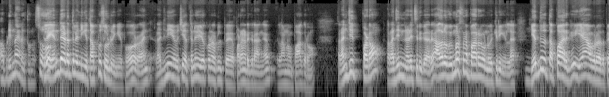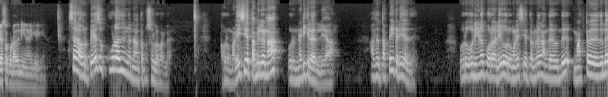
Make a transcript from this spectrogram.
அப்படின்னு தான் எனக்கு தோணும் ஸோ எந்த இடத்துல நீங்க தப்பு சொல்றீங்க? இப்போ ரஞ்- ரஜினியை வச்சு எத்தனையோ இயக்குனர்கள் இப்ப படம் எடுக்கிறாங்க எல்லாம் நம்ம பார்க்குறோம் ரஞ்சித் படம் ரஜினி நடிச்சிருக்காரு. அதில் விமர்சன பார்வை ஒன்று வைக்கிறீங்கல்ல எது தப்பா இருக்கு? ஏன் அவர் அதை பேசக்கூடாதுன்னு நீங்க நினைக்கிறீங்க? சார் அவர் பேசக்கூடாதுங்க நான் தப்பு சொல்ல வரல. அவர் மலேசிய தமிழனா? ஒரு நடிக்கிறார் இல்லையா? அது தப்பே கிடையாது. ஒரு ஒரு இன போராளியோ ஒரு மலேசிய தமிழர் அங்கே வந்து மற்ற இதில்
